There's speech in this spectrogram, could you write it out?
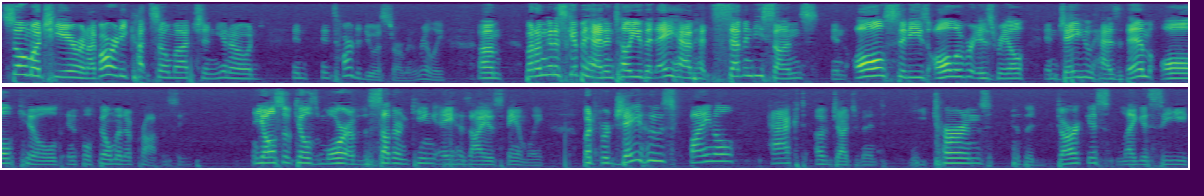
so much here, and I've already cut so much, and you know, and, and it's hard to do a sermon, really. Um, but I'm going to skip ahead and tell you that Ahab had 70 sons in all cities all over Israel, and Jehu has them all killed in fulfillment of prophecy. He also kills more of the southern king Ahaziah's family. But for Jehu's final act of judgment, he turns to the darkest legacy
